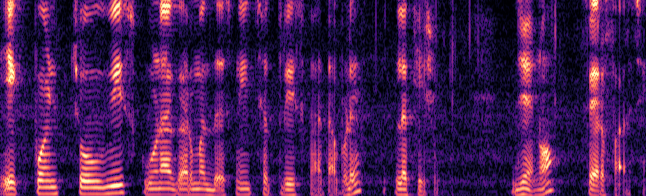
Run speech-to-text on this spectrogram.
એક પોઈન્ટ ચોવીસ ગુણાકારમાં દસની છત્રીસ ઘાત આપણે લખી શકીએ, જેનો ફેરફાર છે.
